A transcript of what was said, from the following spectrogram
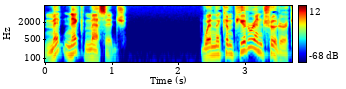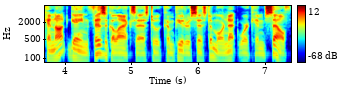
Mitnick Message When the computer intruder cannot gain physical access to a computer system or network himself,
